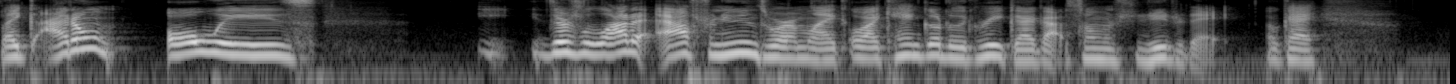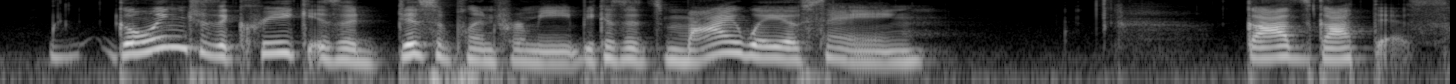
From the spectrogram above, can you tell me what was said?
Like I don't always there's a lot of afternoons where I'm like, oh, I can't go to the creek. I got so much to do today. Okay. Going to the creek is a discipline for me because it's my way of saying, God's got this.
